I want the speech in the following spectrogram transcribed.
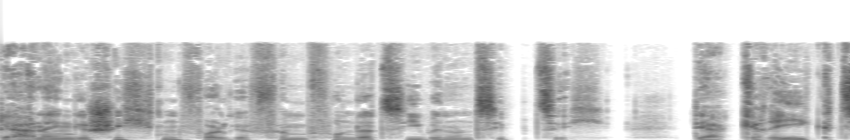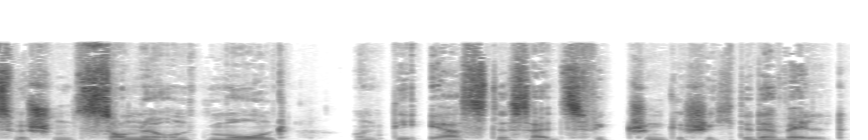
Sternengeschichten Folge 577 Der Krieg zwischen Sonne und Mond und die erste Science-Fiction-Geschichte der Welt.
